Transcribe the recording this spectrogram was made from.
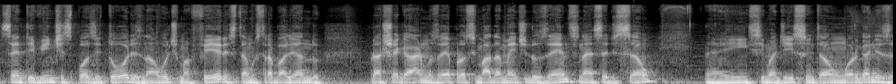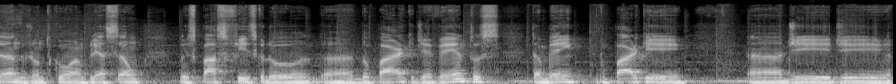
120 expositores na última feira, estamos trabalhando para chegarmos aí aproximadamente 200 nessa edição. Né? E em cima disso, então, organizando junto com a ampliação do espaço físico do, do, do parque de eventos, também um parque uh, de, de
